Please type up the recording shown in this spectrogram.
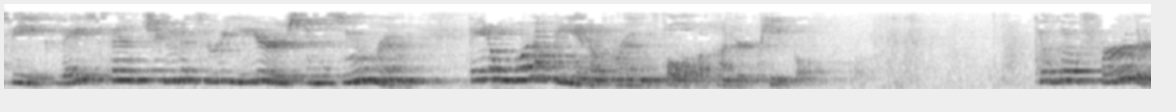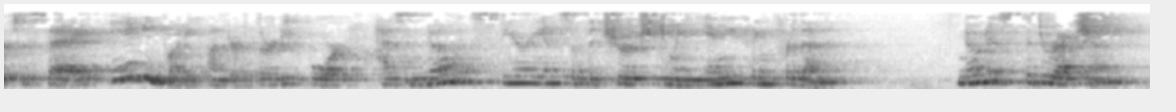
speak, they spent two to three years in the Zoom room. They don't want to be in a room full of a hundred people. He'll go further to say anybody under 34 has no experience of the church doing anything for them. Notice the direction.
